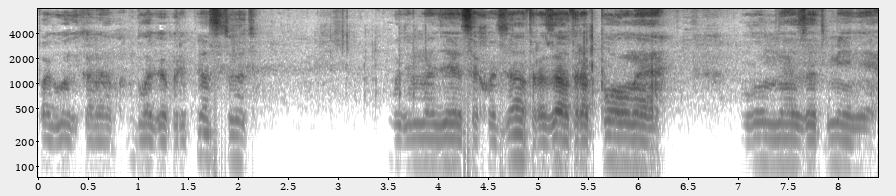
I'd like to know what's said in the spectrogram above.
Погодка нам благопрепятствует. Будем надеяться хоть завтра. Завтра полное лунное затмение.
